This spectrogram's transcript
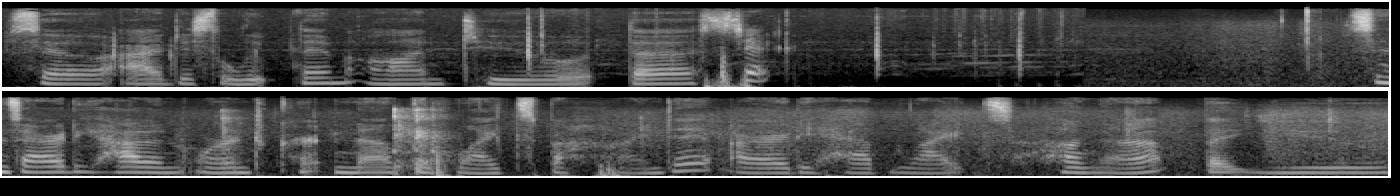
So I just looped them onto the stick. Since I already had an orange curtain up with lights behind it, I already had lights hung up, but you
